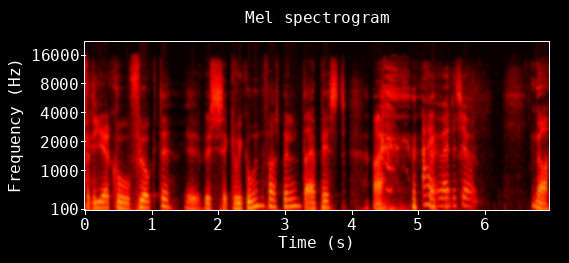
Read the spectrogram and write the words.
fordi jeg kunne flugte. Øh, hvis, kan vi gå udenfor at spille? Der er bedst. Nej. Ej, hvor er det sjovt. Nå,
